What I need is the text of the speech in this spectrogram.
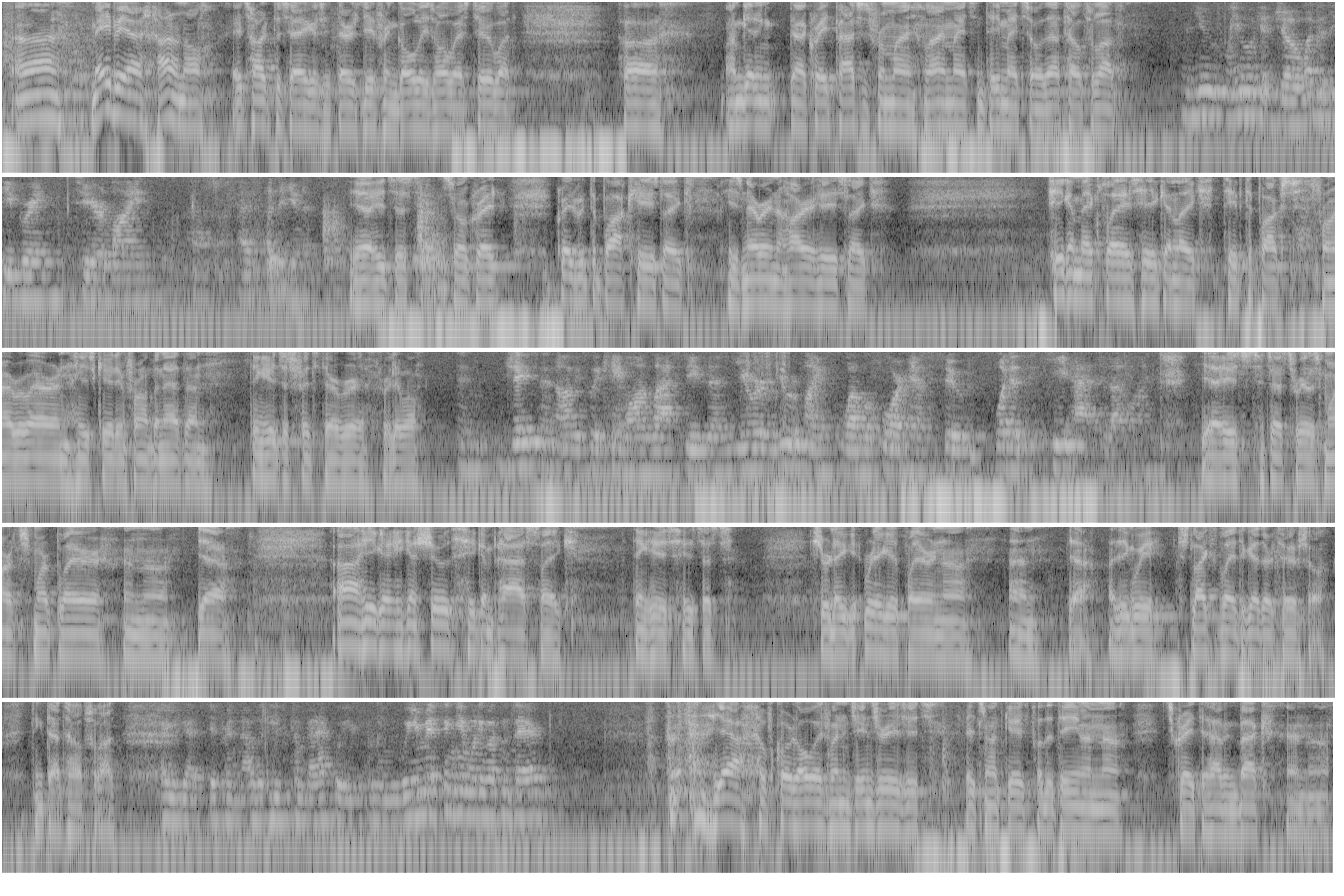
Uh, maybe uh, I don't know. It's hard to say because there's different goalies always too, but. Uh, I'm getting uh, great passes from my line mates and teammates, so that helps a lot. When you when you look at Joe, what does he bring to your line uh, as, as a unit? Yeah, he's just uh, so great, great with the puck. He's like, he's never in a hurry. He's like, he can make plays. He can like tip the pucks from everywhere, and he's good in front of the net. And think he just fits there really, really well. And Jason obviously came on last season. You were you were playing well before him too. What does he add to that line? Yeah, he's just really smart, smart player, and uh, yeah, uh, he can, he can shoot, he can pass. Like, I think he's he's just he's a really really good player, and uh, and yeah, I think we just like to play together too. So I think that helps a lot. Are you guys different now that he's come back? Were you, I mean, were you missing him when he wasn't there? yeah, of course, always when it's injuries, it's it's not good for the team, and uh, it's great to have him back. And uh,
